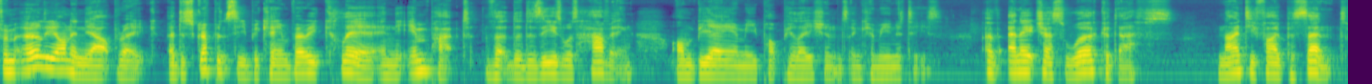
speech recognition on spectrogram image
From early on in the outbreak, a discrepancy became very clear in the impact that the disease was having on BAME populations and communities. Of NHS worker deaths, 95%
